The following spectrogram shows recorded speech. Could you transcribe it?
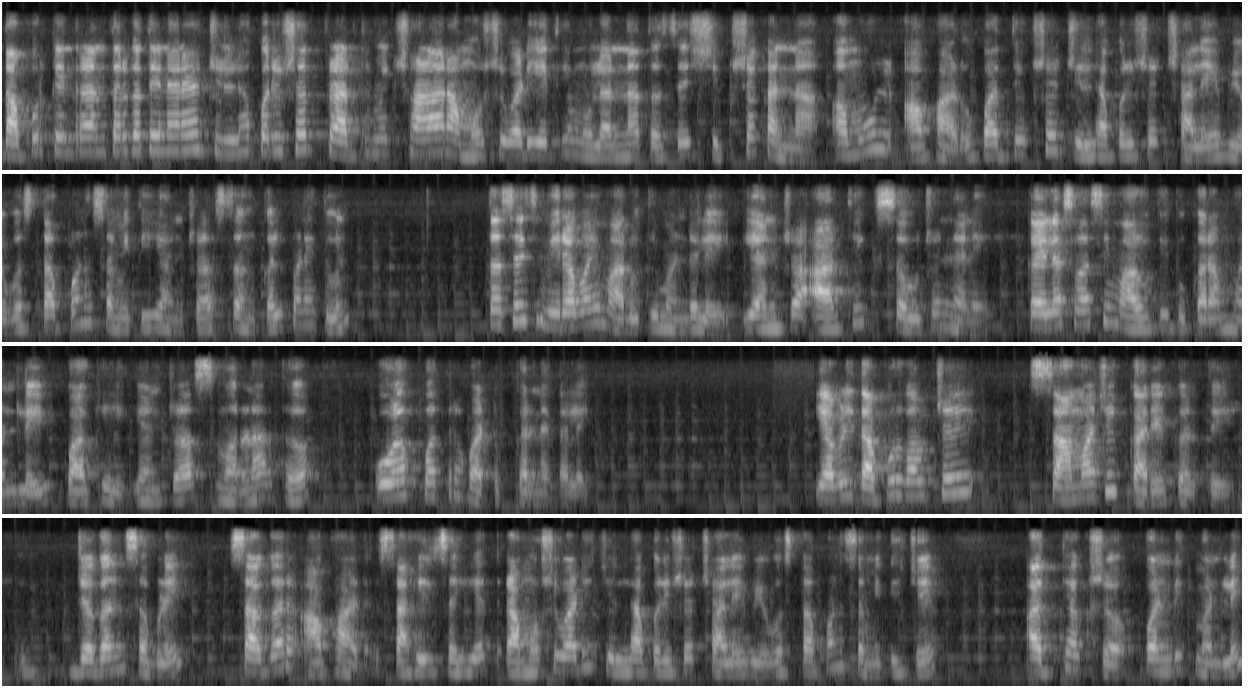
दापूर केंद्रांतर्गत येणाऱ्या जिल्हा परिषद प्राथमिक शाळा रामोशीवाडी येथे मुलांना तसेच शिक्षकांना अमोल आव्हाड उपाध्यक्ष जिल्हा परिषद शालेय व्यवस्थापन समिती यांच्या संकल्पनेतून तसेच मीराबाई मारुती मंडले यांच्या आर्थिक सौजन्याने कैलासवासी मारुती तुकाराम मंडले वाघे यांच्या स्मरणार्थ ओळखपत्र वाटप करण्यात आले. यावेळी दापूर गावचे सामाजिक कार्यकर्ते जगन सबळे सागर आव्हाड साहिल सय्यद रामोशीवाडी जिल्हा परिषद शालेय व्यवस्थापन समितीचे अध्यक्ष पंडित मंडले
